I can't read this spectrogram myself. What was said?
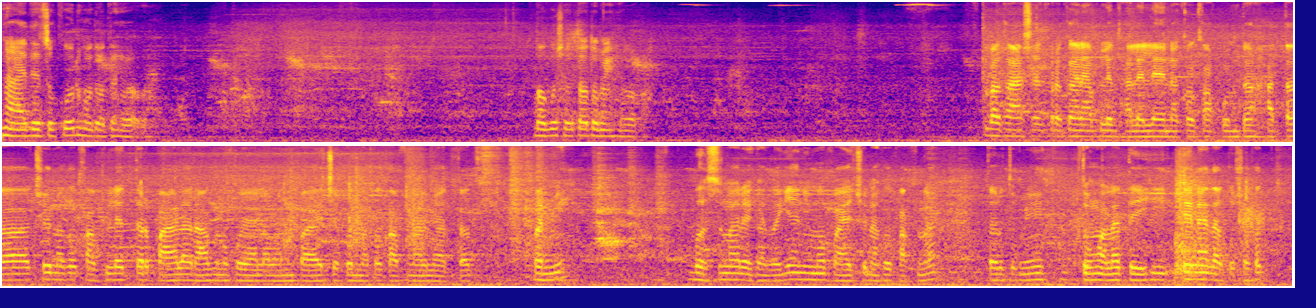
नाही ते चुकून होत होतं हे बाबा. बघू शकता तुम्ही हे बाबा. बघा अशाच प्रकारे आपले झालेले नखं कापून तर हाताचे नखं कापलेत तर पायाला राग नको यायला म्हणून पायाचे पण नखं कापणार मी आत्ताच. पण मी बसणार एका जागी आणि मग पायाचे नखं कापणार. तर तुम्ही तुम्हाला तेही ते नाही दाखवू शकत.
